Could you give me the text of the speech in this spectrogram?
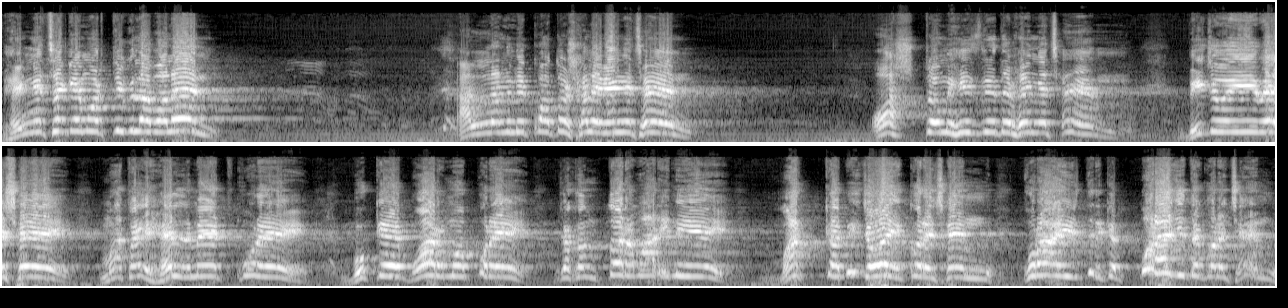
ভেঙেছে কে মূর্তিগুলা বলেন? আল্লাহ নবী কত সালে ভেঙেছেন? অষ্টম হিজড়িতে ভেঙেছেন। বিজয়ী বেশে মাথায় হেলমেট পরে, বুকে বর্ম পরে যখন তরবারি নিয়ে মাক্কা বিজয় করেছেন, কুরাইশদেরকে পরাজিত করেছেন,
